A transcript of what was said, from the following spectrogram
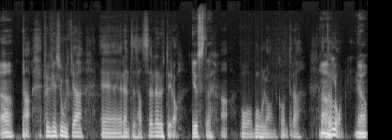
Ja, Ja, för det finns ju olika eh, räntesatser där ute idag just det. ja, på bolån kontra andra Ja. lån. Ja.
